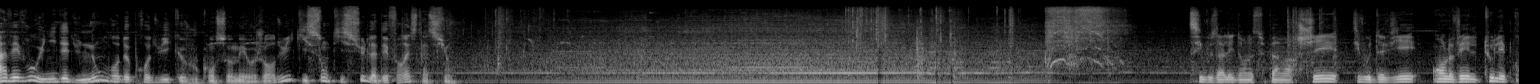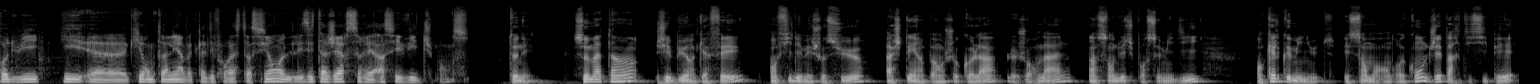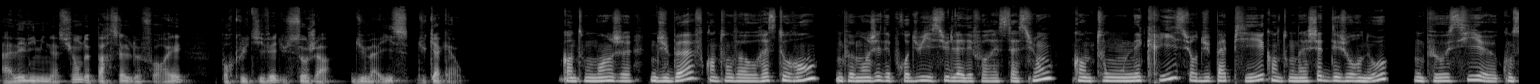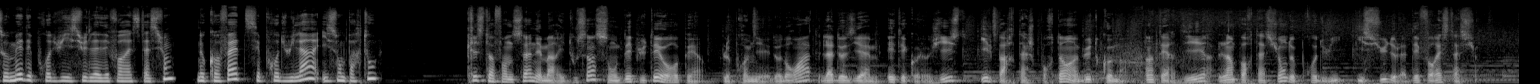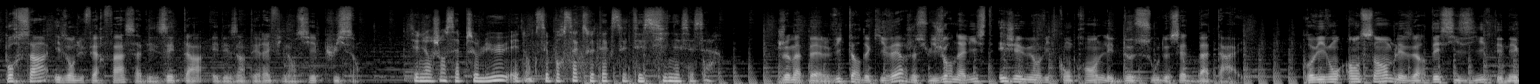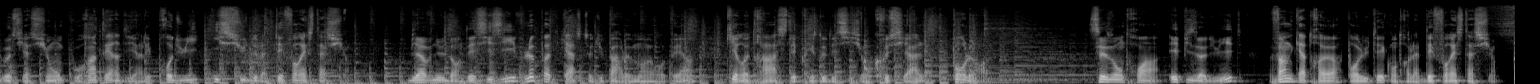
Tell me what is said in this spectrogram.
Avez-vous une idée du nombre de produits que vous consommez aujourd'hui qui sont issus de la déforestation? Si vous allez dans le supermarché, si vous deviez enlever tous les produits qui, euh, qui ont un lien avec la déforestation, les étagères seraient assez vides, je pense. Tenez, ce matin, j'ai bu un café, enfilé mes chaussures, acheté un pain au chocolat, le journal, un sandwich pour ce midi. En quelques minutes, et sans m'en rendre compte, j'ai participé à l'élimination de parcelles de forêt pour cultiver du soja, du maïs, du cacao. Quand on mange du bœuf, quand on va au restaurant, on peut manger des produits issus de la déforestation. Quand on écrit sur du papier, quand on achète des journaux, on peut aussi euh, consommer des produits issus de la déforestation. Donc en fait, ces produits-là, ils sont partout. Christophe Hansen et Marie Toussaint sont députés européens. Le premier est de droite, la deuxième est écologiste. Ils partagent pourtant un but commun, interdire l'importation de produits issus de la déforestation. Pour ça, ils ont dû faire face à des États et des intérêts financiers puissants. C'est une urgence absolue et donc c'est pour ça que ce texte était si nécessaire. Je m'appelle Victor de Quiver, je suis journaliste et j'ai eu envie de comprendre les dessous de cette bataille. Revivons ensemble les heures décisives des négociations pour interdire les produits issus de la déforestation. Bienvenue dans Décisive, le podcast du Parlement européen qui retrace les prises de décision cruciales pour l'Europe. Saison 3, épisode 8, 24 heures pour lutter contre la déforestation. «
